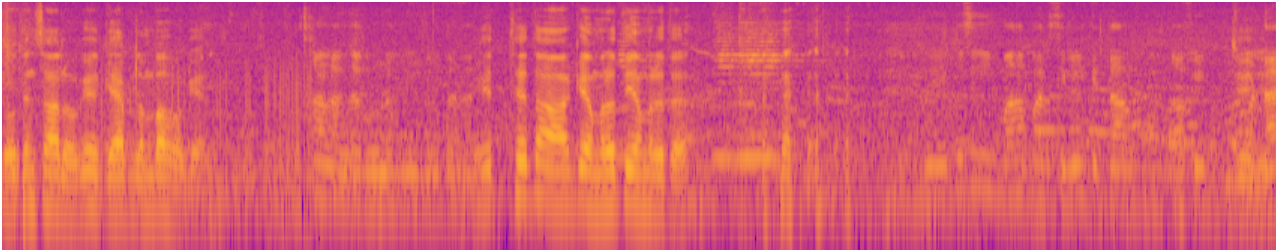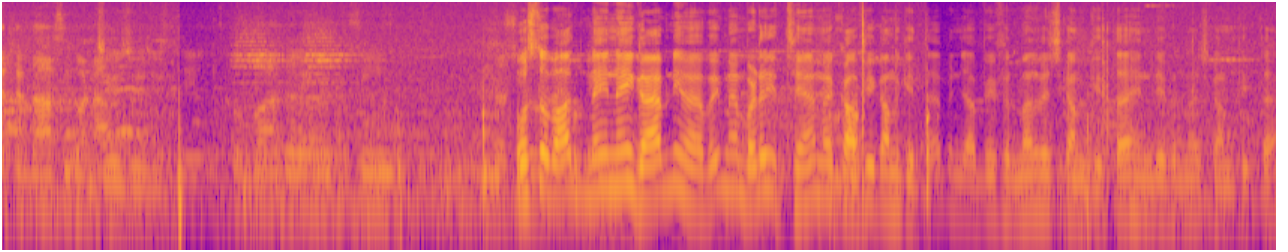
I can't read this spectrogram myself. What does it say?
ਦੋ ਤਿੰਨ ਸਾਲ ਹੋ ਗਏ ਗੈਪ ਲੰਬਾ ਹੋ ਗਿਆ ਕਿਸ ਤਰ੍ਹਾਂ ਲੱਗਦਾ ਗੁਰੂ ਨਗਰੀ ਗੁਰੂ ਘਰ ਆ ਕੇ? ਇੱਥੇ ਤਾਂ ਆ ਕੇ ਅੰਮ੍ਰਿਤ ਹੀ ਅੰਮ੍ਰਿਤ ਹੈ ਤੇ ਤੁਸੀਂ ਮਹਾਭਾਰਤ ਸੀਰੀਅਲ ਕੀਤਾ ਕਾਫੀ। ਵੱਡਾ ਕਿਰਦਾਰ ਸੀ ਤੁਹਾਡਾ। ਜੀ ਜੀ ਜੀ। ਤੇ ਉਸ ਤੋਂ ਬਾਅਦ ਤੁਸੀਂ ਉਸ ਤੋਂ ਨਹੀਂ ਨਹੀਂ ਗਾਇਬ ਨਹੀਂ ਹੋਇਆ ਬਈ। ਮੈਂ ਬੜੇ ਇੱਥੇ ਆ ਮੈਂ ਕਾਫੀ ਕੰਮ ਕੀਤਾ ਪੰਜਾਬੀ ਫਿਲਮਾਂ ਦੇ ਵਿੱਚ ਕੰਮ ਕੀਤਾ ਹਿੰਦੀ ਫਿਲਮਾਂ ਵਿੱਚ ਕੰਮ ਕੀਤਾ।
